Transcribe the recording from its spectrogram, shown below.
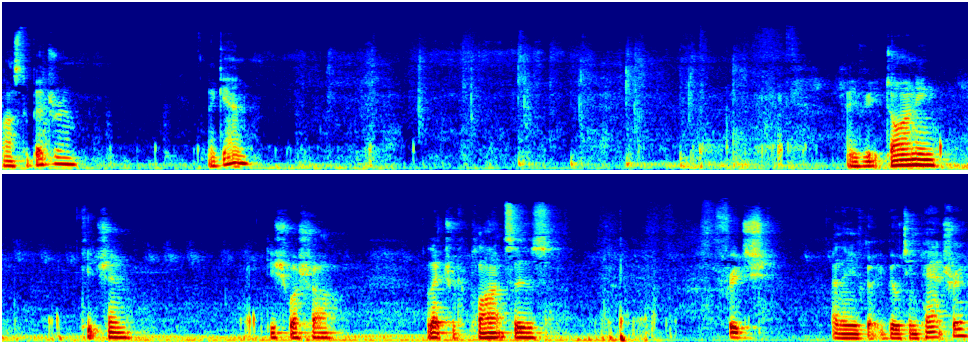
Master bedroom. Again. Okay, dining, kitchen, dishwasher, electric appliances, fridge, and then you've got your built-in pantry.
